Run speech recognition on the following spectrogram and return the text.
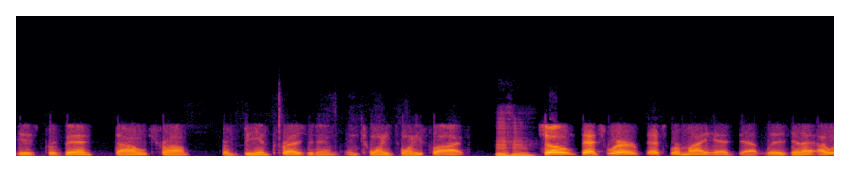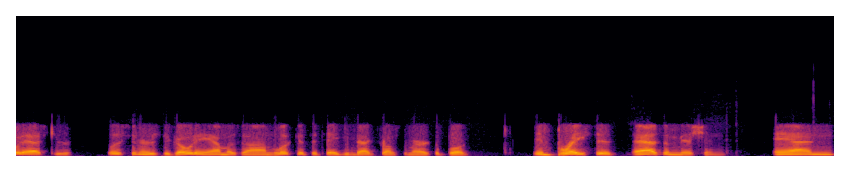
is prevent Donald Trump from being president in 2025. Mm-hmm. So that's where that's where my head's at, Liz. And I, I would ask your listeners to go to Amazon, look at the Taking Back Trump's America book, embrace it as a mission, and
